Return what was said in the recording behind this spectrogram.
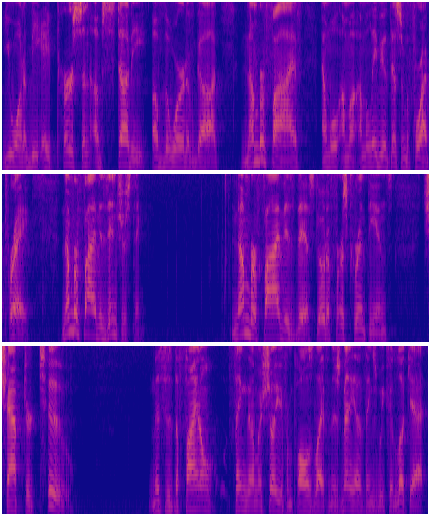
you want to be a person of study of the Word of God. Number five, and we'll, I'm, I'm going to leave you with this one before I pray. Number five is interesting. Number five is this go to 1 Corinthians chapter 2. this is the final thing that I'm going to show you from Paul's life. And there's many other things we could look at,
